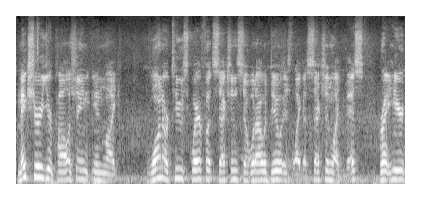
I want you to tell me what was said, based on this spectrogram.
make sure you're polishing in like one or two square foot sections. So what I would do is like a section like this right here.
